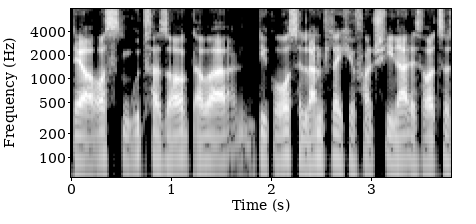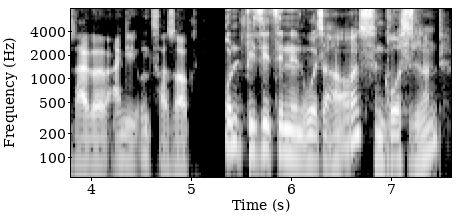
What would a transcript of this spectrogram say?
der Osten gut versorgt, aber die große Landfläche von China ist heutzutage eigentlich unversorgt. Und wie sieht es in den USA aus? Ein großes Land?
